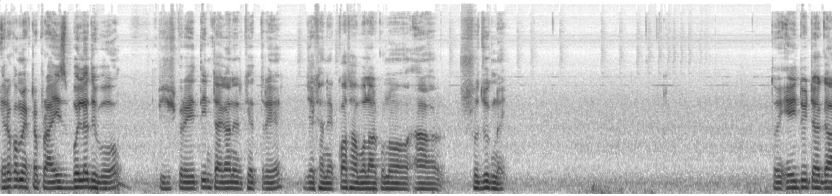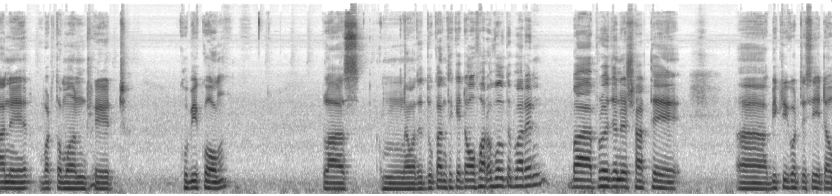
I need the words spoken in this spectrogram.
এরকম একটা প্রাইস বলে দিব, বিশেষ করে এই তিনটা গানের ক্ষেত্রে, যেখানে কথা বলার কোনো আর সুযোগ নাই। তো এই দুইটা গানের বর্তমান রেট খুবই কম প্লাস আমাদের দোকান থেকে এটা অফারও বলতে পারেন বা প্রয়োজনের স্বার্থে বিক্রি করতেছি এটাও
